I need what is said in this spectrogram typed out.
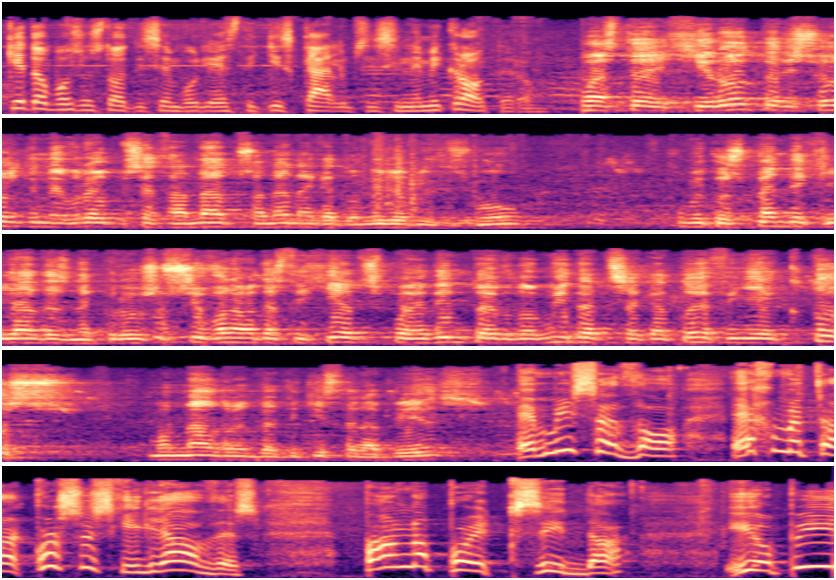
και το ποσοστό της εμβολιαστικής κάλυψης είναι μικρότερο. Είμαστε χειρότεροι σε όλη την Ευρώπη σε θανάτους ανά ένα εκατομμύριο πληθυσμού. Έχουμε 25.000 νεκρούς. Σύμφωνα με τα στοιχεία της ΠΟΕΔΗΝ, το 70% έφυγε εκτός μονάδων εντατικής θεραπείας. Εμείς εδώ έχουμε 300.000, πάνω από 60 οι οποίοι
